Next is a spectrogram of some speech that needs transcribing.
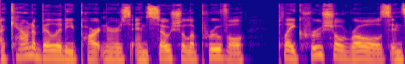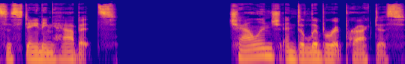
Accountability partners and social approval play crucial roles in sustaining habits. Challenge and deliberate practice.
